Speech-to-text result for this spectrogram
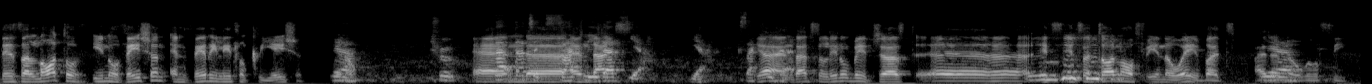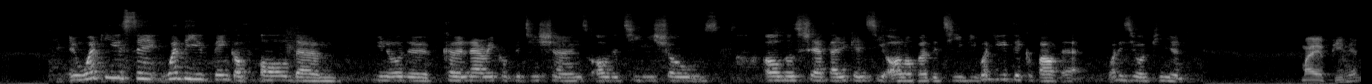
there's a lot of innovation and very little creation. Yeah. You know? True. And, that, that's uh, exactly uh, that's, that. Yeah. Yeah. Exactly. Yeah, that. and that's a little bit just uh, it's it's a turn off in a way, but I don't know. We'll see. And what do you think? What do you think of all the, you know, the culinary competitions, all the TV shows, all those chefs that you can see all over the TV? What do you think about that? What is your opinion? My opinion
